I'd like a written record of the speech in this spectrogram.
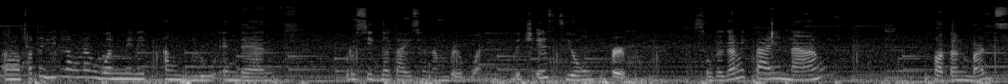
uh, patayin lang ng 1 minute ang glue and then proceed na tayo sa number 1 which is yung perm. So, gagamit tayo ng cotton buds.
